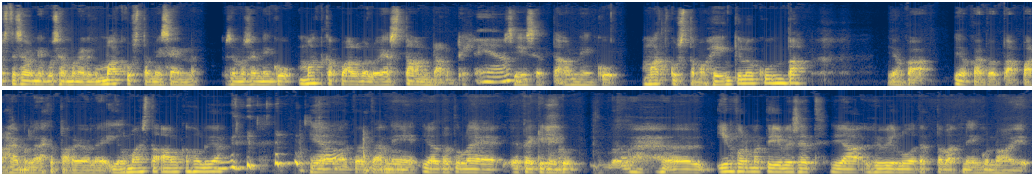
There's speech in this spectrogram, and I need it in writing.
se on niin kuin semmoinen niin kuin matkustamisen semmoisen niin kuin matkapalvelujen standardi. Joo. Siis, että on niin kuin matkustamo henkilökunta, joka joka tota, parhaimmillaan ehkä tarjoilee ilmaista alkoholia. ja, ja tota, niin, jolta tulee jotenkin niin kuin, äh, informatiiviset ja hyvin luotettavat niin kuin noi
